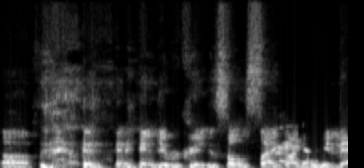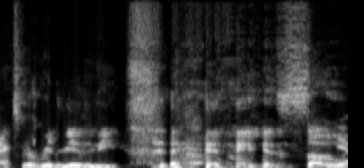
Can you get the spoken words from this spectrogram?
uh, and then we create this whole cycle. I got to get back to the rigidity. so yeah.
